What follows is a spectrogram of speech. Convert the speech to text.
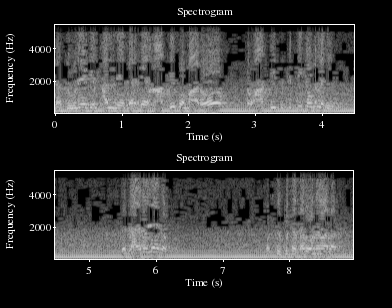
धतूरे के फल लेकर के हाथी को मारो तो हाथी को कितनी चोट लगेगी? तो घायल हो जाएगा उससे कुछ असर होने वाला नहीं।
